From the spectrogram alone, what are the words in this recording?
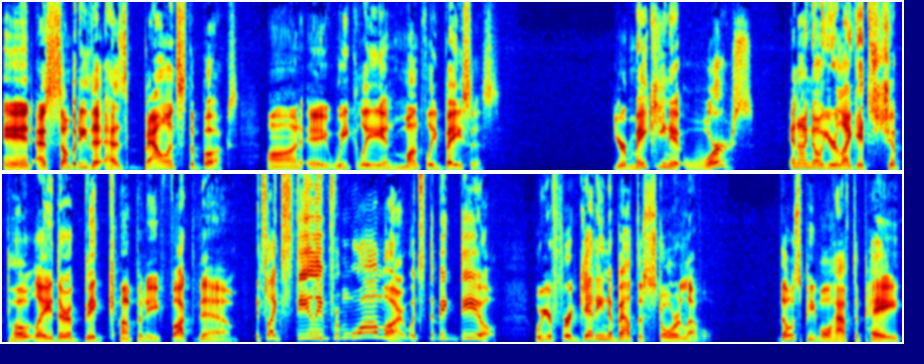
And as somebody that has balanced the books on a weekly and monthly basis, you're making it worse. And I know you're like, it's Chipotle. They're a big company. Fuck them. It's like stealing from Walmart. What's the big deal? Where you're forgetting about the store level. Those people have to pay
